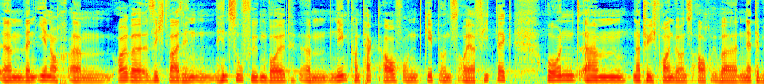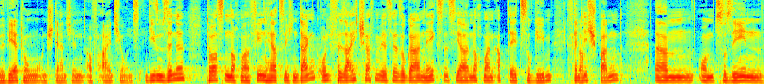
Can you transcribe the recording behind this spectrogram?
Ähm, wenn ihr noch ähm, eure Sichtweise hin, hinzufügen wollt, ähm, nehmt Kontakt auf und gebt uns euer Feedback. Und ähm, natürlich freuen wir uns auch über nette Bewertungen und Sternchen auf iTunes. In diesem Sinne, Thorsten, nochmal vielen herzlichen Dank und vielleicht schaffen wir es ja sogar nächstes Jahr nochmal ein Update zu geben. Fände ich spannend, ähm, um zu sehen,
